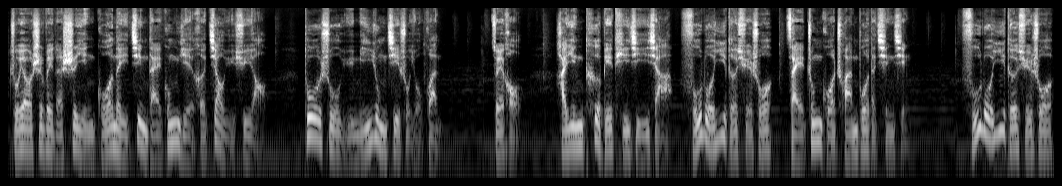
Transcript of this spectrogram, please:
主要是为了适应国内近代工业和教育需要，多数与民用技术有关。最后。还应特别提及一下弗洛伊德学说在中国传播的情形。弗洛伊德学说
